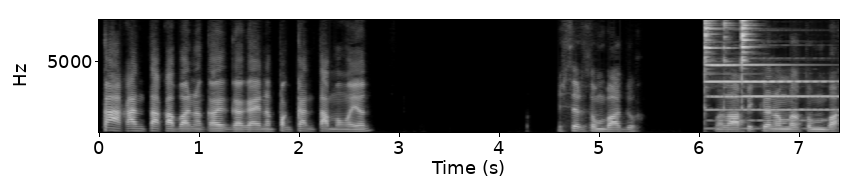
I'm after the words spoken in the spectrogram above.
kakanta ka ba ng kagaya ng pagkanta mo ngayon? Mr. Tumbado, malapit ka ng matumba.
